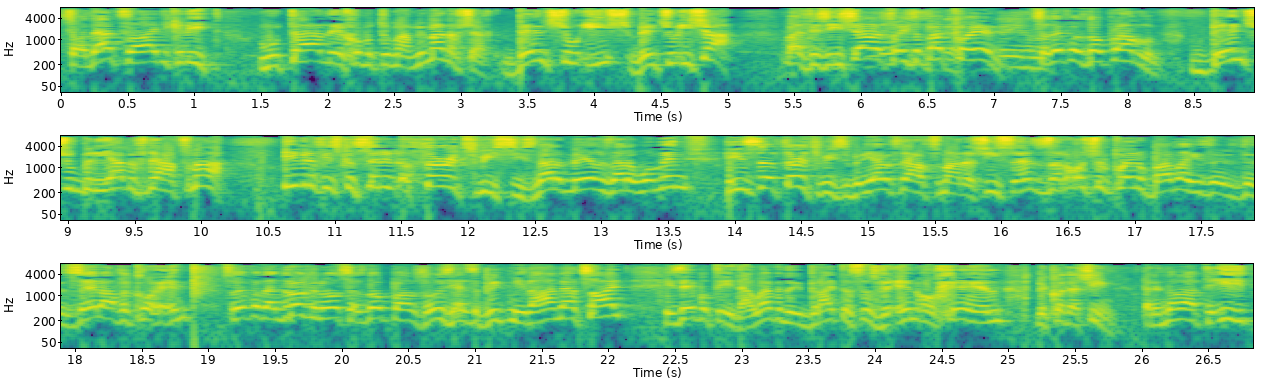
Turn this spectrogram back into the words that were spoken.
So on that side he can eat. מותר לאכול בתרומה, ממה נפשך? בין שהוא איש, בין שהוא אישה. But if he's Isha, so he's a Bat Kohen. So therefore, there's no problem. Ben Shubriya Atzma. Even if he's considered a third species, not a male, he's not a woman, he's a third species. But B'riyah B'fnei Atzma. She says, Zaroshel Kohen Obama, he's the, Zed of a Kohen. So therefore, the Androgynos has no problem. So long as he has a Brit Milah on that side, he's able to eat. However, the Ibraita says, Ve'en Ochel B'kodashim. That he's not allowed to eat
